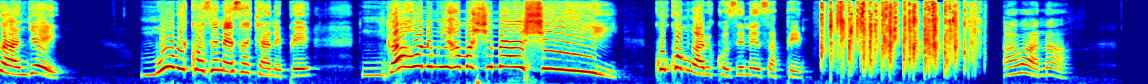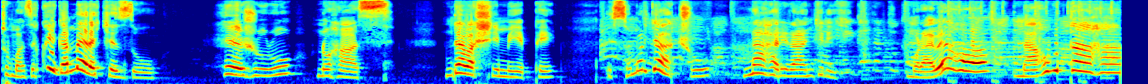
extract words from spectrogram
zanjye. Mubikoze neza cyane pe. Ngaho nimwihe amashyi menshi. Kuko mwabikoze neza pe. Abana tumaze kwiga amerekezo. Hejuru no hasi. Ndabashimiye pe. Isomo ryacu ntaho rirangiriye. Murabeho naho ubutaha.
